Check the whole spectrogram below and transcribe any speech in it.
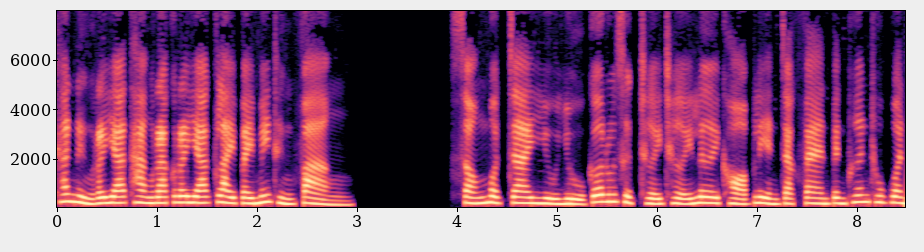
ค่ะหนึ่งระยะทางรักระยะไกลไปไม่ถึงฝั่ง 2. หมดใจอยู่ๆก็รู้สึกเฉยๆเลยขอเปลี่ยนจากแฟนเป็นเพื่อนทุกวัน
